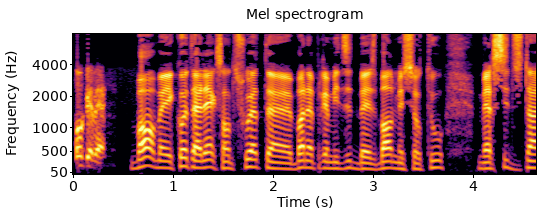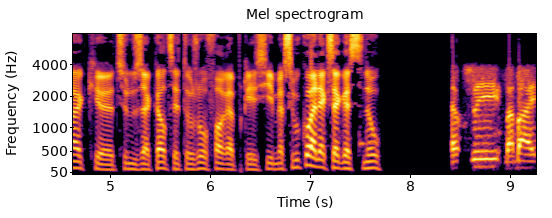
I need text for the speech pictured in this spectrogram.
au Québec. Bon, ben écoute, Alex, on te souhaite un bon après-midi de baseball, mais surtout, merci du temps que tu nous accordes. C'est toujours fort apprécié. Merci beaucoup, Alex Agostino. Merci. Bye-bye.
